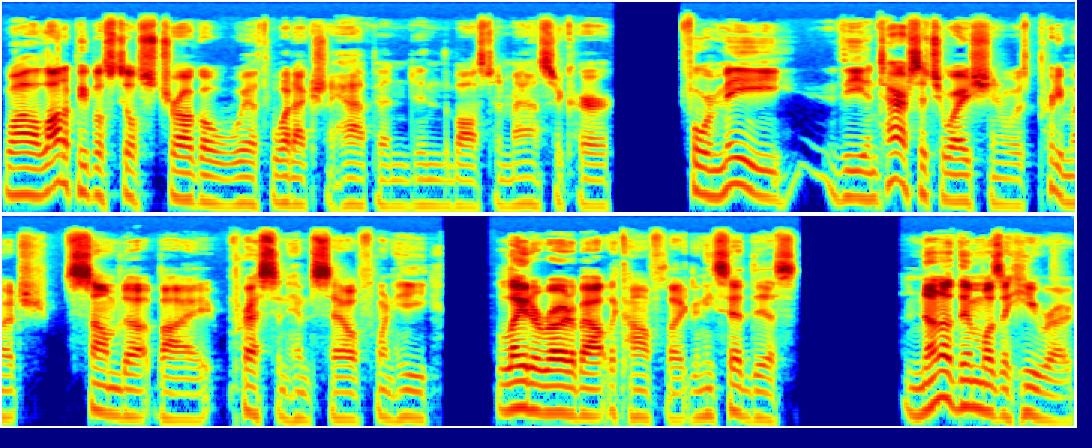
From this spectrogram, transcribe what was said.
While a lot of people still struggle with what actually happened in the Boston Massacre, for me, the entire situation was pretty much summed up by Preston himself when he later wrote about the conflict. And he said this None of them was a hero.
